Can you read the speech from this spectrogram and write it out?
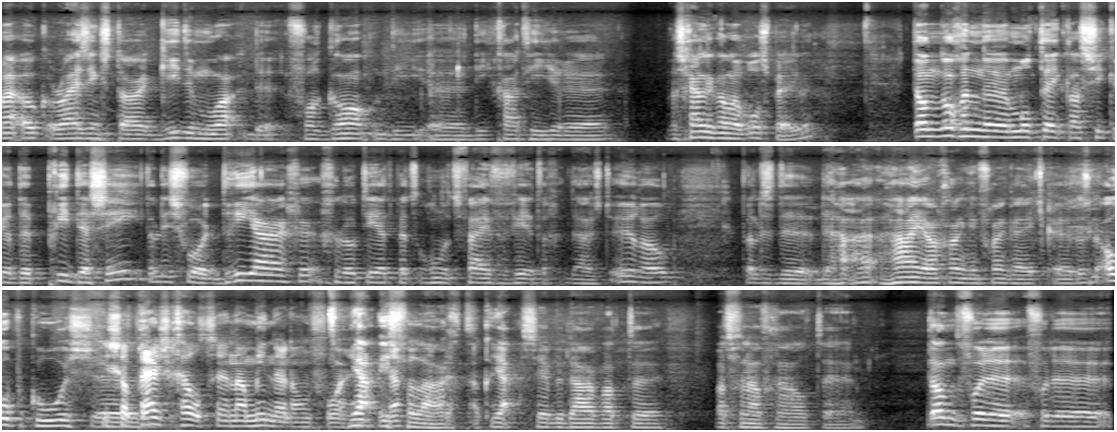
Maar ook Rising Star Guy de Moi de Forgan, die, uh, die gaat hier uh, waarschijnlijk wel een rol spelen. Dan nog een uh, Monté-klassieker, de Prix d'Essai. Dat is voor driejarigen, gedoteerd met 145.000 euro. Dat is de, de H-jaargang in Frankrijk. dat is een open koers. Is dat prijzengeld nou minder dan voor? Ja, is ja? verlaagd. Okay. Ja, ze hebben daar wat, wat vanaf gehaald. Dan voor de, voor de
